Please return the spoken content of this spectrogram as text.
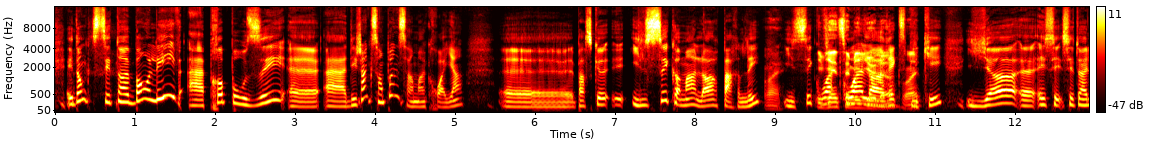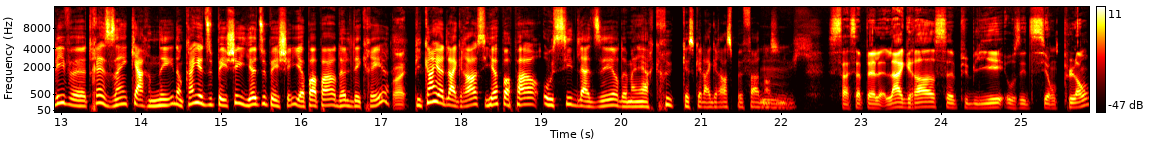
Et donc, c'est un bon livre à proposer euh, à des gens qui ne sont pas nécessairement croyants euh, parce qu'il sait comment leur parler, Ouais. il sait Il quoi, quoi leur ouais. expliquer. Il y a, euh, et c'est un livre euh, très incarné. Donc, quand il y a du péché, il y a du péché. Il n'y a pas peur de le décrire. Ouais. Puis quand il y a de la grâce, il n'y a pas peur aussi de la dire de manière crue. Qu'est-ce que la grâce peut faire dans Hmm. une vie? Ça s'appelle La Grâce, publié aux éditions Plomb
